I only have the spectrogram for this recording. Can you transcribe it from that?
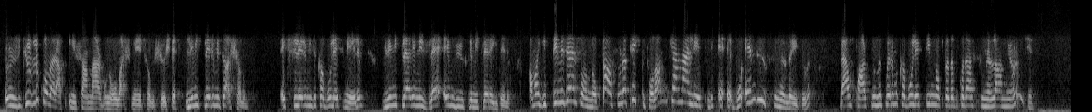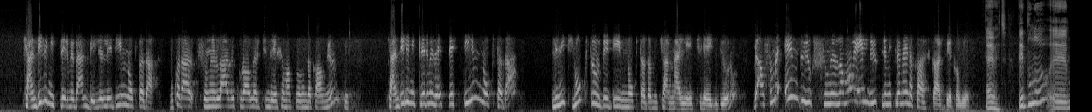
özgürlük olarak insanlar buna ulaşmaya çalışıyor. İşte limitlerimizi aşalım eksilerimizi kabul etmeyelim. Limitlerimizle en büyük limitlere gidelim. Ama gittiğimiz en son nokta aslında tek tip olan mükemmelliyetçilik. E, e, bu en büyük sınırlayıcılık. Ben farklılıklarımı kabul ettiğim noktada bu kadar sınırlanmıyorum ki. Kendi limitlerimi ben belirlediğim noktada bu kadar sınırlar ve kurallar içinde yaşamak zorunda kalmıyorum ki. Kendi limitlerimi reddettiğim noktada limit yoktur dediğim noktada mükemmelliyetçiliğe gidiyorum. Ve aslında en büyük sınırlama ve en büyük limitlemeyle karşı karşıya kalıyorum. Evet ve bunu e,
